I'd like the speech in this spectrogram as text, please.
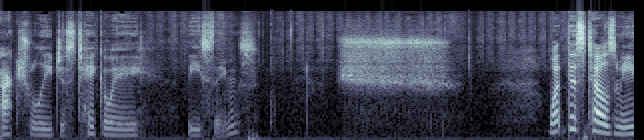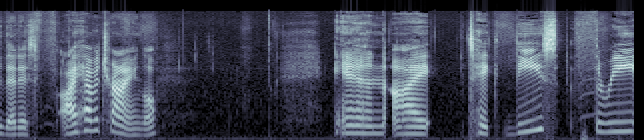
actually just take away these things. What this tells me that if I have a triangle and I take these three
